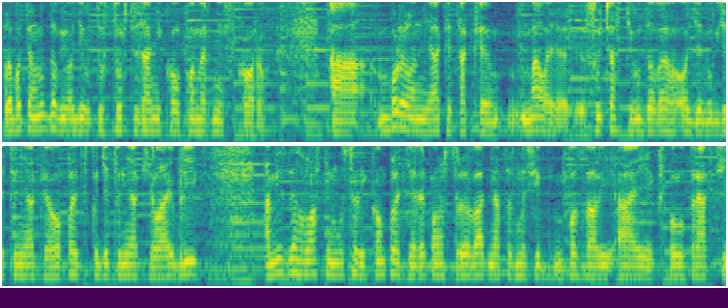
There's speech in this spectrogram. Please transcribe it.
lebo ten ľudový odev tu v Turci zanikol pomerne skoro. A boli len nejaké také malé súčasti ľudového odevu, kde tu nejaké oplecko, kde tu nejaký lajblík a my sme ho vlastne museli kompletne rekonštruovať, na to sme si pozvali aj k spolupráci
